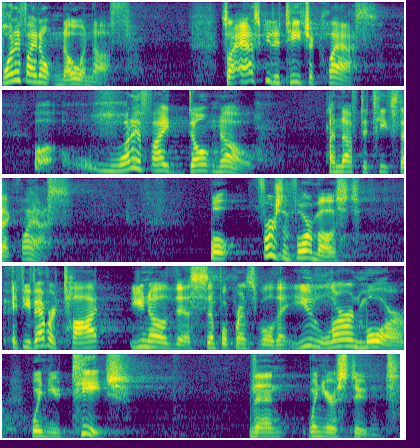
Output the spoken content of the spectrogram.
what if I don't know enough? So I ask you to teach a class. What if I don't know? enough to teach that class? Well, first and foremost, if you've ever taught, you know this simple principle that you learn more when you teach than when you're a student.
